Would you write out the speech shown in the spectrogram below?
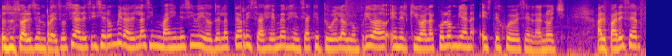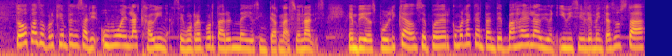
Los usuarios en redes sociales hicieron virales las imágenes y videos del aterrizaje de emergencia que tuvo el avión privado en el que iba la colombiana este jueves en la noche. Al parecer, todo pasó porque empezó a salir humo en la cabina, según reportaron medios internacionales. En videos publicados se puede ver cómo la cantante baja del avión y visiblemente asustada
